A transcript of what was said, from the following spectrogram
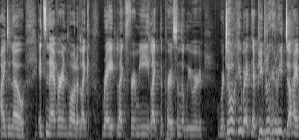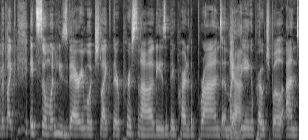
I don't know. It's never in thought like right like for me like the person that we were we're talking about that people are going to be dying but like it's someone who's very much like their personality is a big part of the brand and like Yeah. being approachable and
